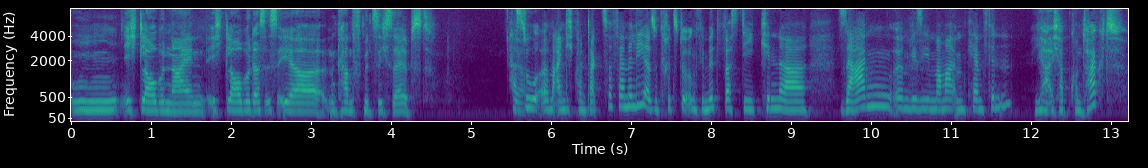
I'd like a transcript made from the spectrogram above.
Mm, ich glaube, nein. Ich glaube, das ist eher ein Kampf mit sich selbst. Hast ja. du ähm, eigentlich Kontakt zur Family? Also kriegst du irgendwie mit, was die Kinder sagen, äh, wie sie Mama im Camp finden? Ja, ich habe Kontakt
